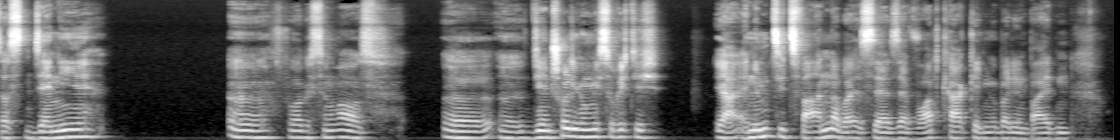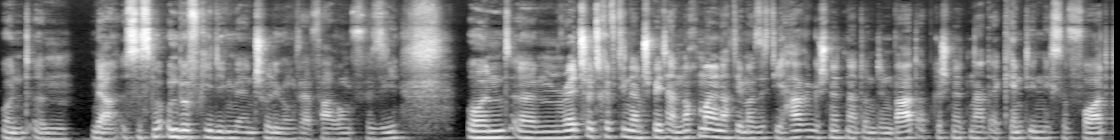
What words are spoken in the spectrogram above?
dass Danny, äh, wo habe ich es denn raus? Äh, äh, die Entschuldigung nicht so richtig, ja, er nimmt sie zwar an, aber ist sehr, sehr wortkarg gegenüber den beiden. Und ähm, ja, es ist eine unbefriedigende Entschuldigungserfahrung für sie. Und ähm, Rachel trifft ihn dann später nochmal, nachdem er sich die Haare geschnitten hat und den Bart abgeschnitten hat. Er kennt ihn nicht sofort.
